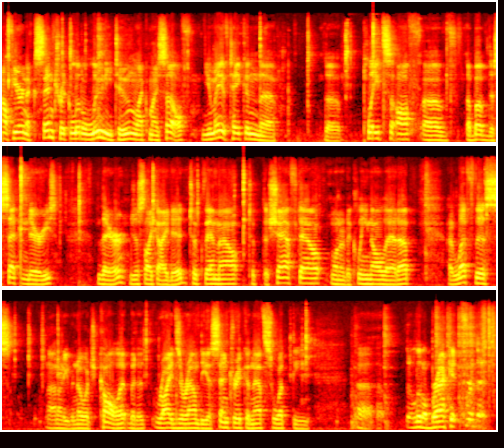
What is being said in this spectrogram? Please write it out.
Now if you're an eccentric little Looney Tune like myself, you may have taken the the plates off of above the secondaries there, just like I did. Took them out, took the shaft out, wanted to clean all that up. I left this, I don't even know what you call it, but it rides around the eccentric and that's what the, uh, the little bracket for the,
